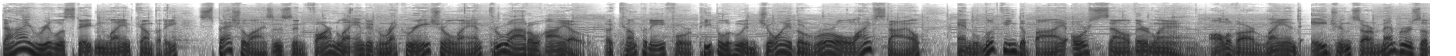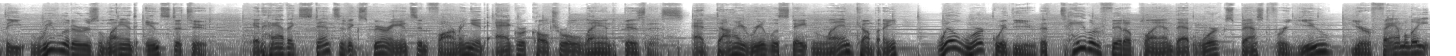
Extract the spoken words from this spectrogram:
Dye Real Estate and Land Company specializes in farmland and recreational land throughout Ohio. A company for people who enjoy the rural lifestyle and looking to buy or sell their land. All of our land agents are members of the Realtors Land Institute and have extensive experience in farming and agricultural land business. At Dye Real Estate and Land Company, We'll work with you to tailor fit a plan that works best for you, your family,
